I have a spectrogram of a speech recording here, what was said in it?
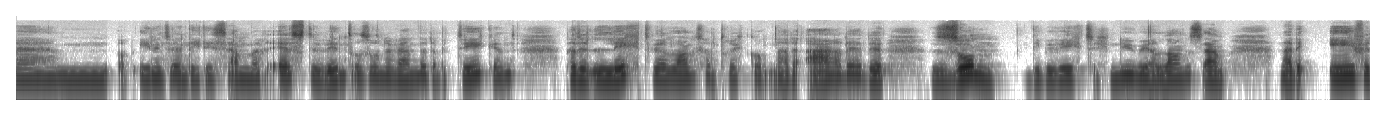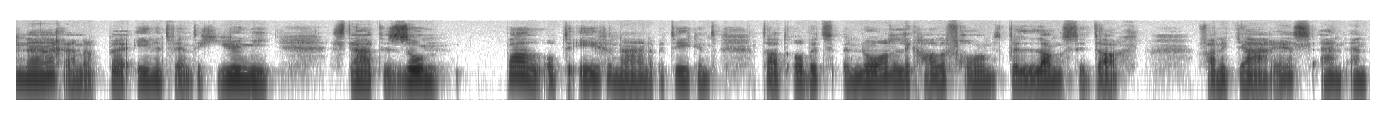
Um, op 21 december is de winterzonnewende. Dat betekent dat het licht weer langzaam terugkomt naar de aarde. De zon die beweegt zich nu weer langzaam naar de evenaar. En op 21 eh, juni staat de zon pal op de evenaar. Dat betekent dat op het noordelijk halfrond de langste dag van het jaar is. En, en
